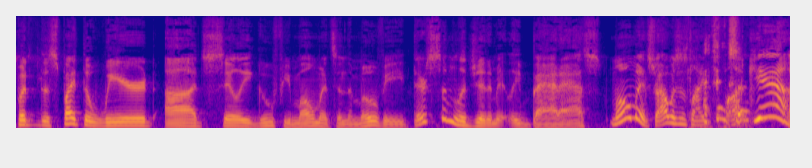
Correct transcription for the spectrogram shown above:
But despite the weird, odd, silly, goofy moments in the movie, there's some legitimately badass moments. I was just like, I "Fuck so. yeah!"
